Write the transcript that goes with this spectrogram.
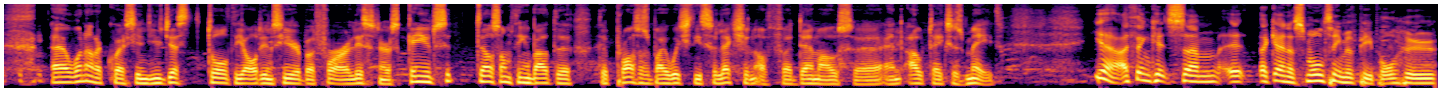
uh, one other question. You just told the audience here, but for our listeners, can you tell something about the, the process by which the selection of uh, demos uh, and outtakes is made? Yeah, I think it's um, it, again a small team of people who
